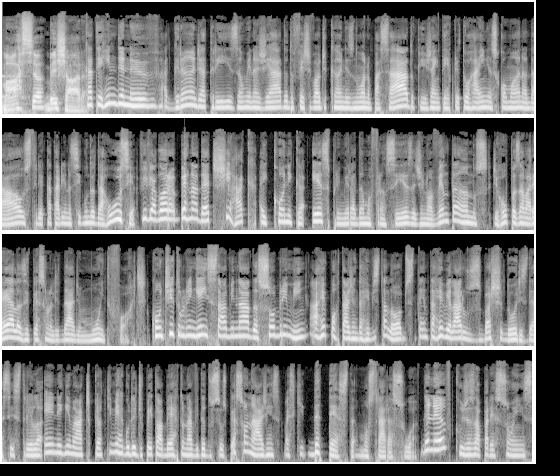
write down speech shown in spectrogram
Márcia Bechara. Catherine Deneuve, a grande atriz homenageada do Festival de Cannes no ano passado, que já interpretou rainhas como Ana da Áustria, Catarina II da Rússia, vive agora Bernadette Chirac, a icônica ex-primeira-dama francesa de 90 anos, de roupas amarelas e personalidade muito forte. Com o título Ninguém Sabe Nada Sobre Mim, a reportagem da revista Lobs tenta revelar os bastidores dessa estrela enigmática que mergulha de peito aberto na vida dos seus personagens, mas que detesta mostrar a sua. Deneuve, cujas aparições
